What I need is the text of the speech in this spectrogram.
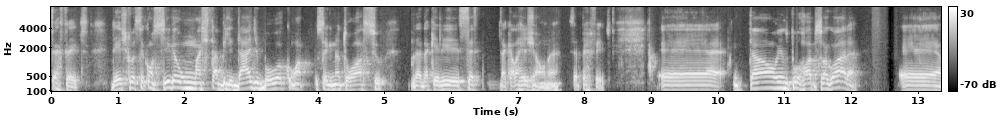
Perfeito. Desde que você consiga uma estabilidade boa com a, o segmento ósseo da, daquele, daquela região, né? Isso é perfeito. É, então, indo para o Robson agora, é,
